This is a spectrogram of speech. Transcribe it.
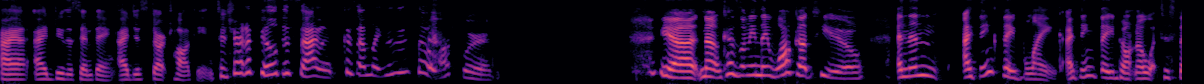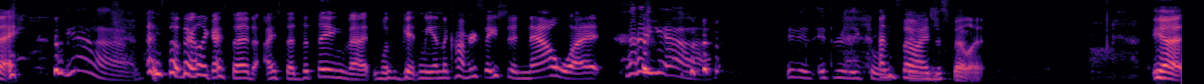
I I do the same thing. I just start talking to try to fill the silence because I'm like, this is so awkward. yeah, no, because I mean they walk up to you and then I think they blank. I think they don't know what to say. Yeah. And so they're like, I said, I said the thing that was getting me in the conversation. Now what? yeah. It is it's really cool. and so I just feel it. Yeah,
